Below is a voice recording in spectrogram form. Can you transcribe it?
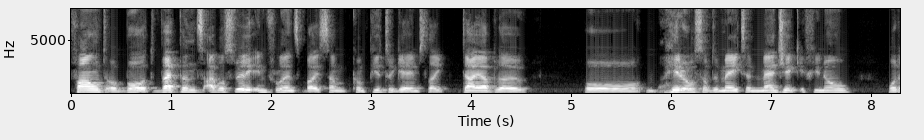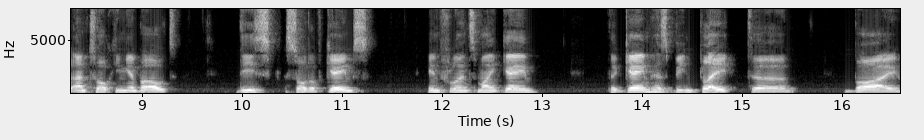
Found or bought weapons. I was really influenced by some computer games like Diablo or Heroes of the Might and Magic, if you know what I'm talking about. These sort of games influence my game. The game has been played uh, by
